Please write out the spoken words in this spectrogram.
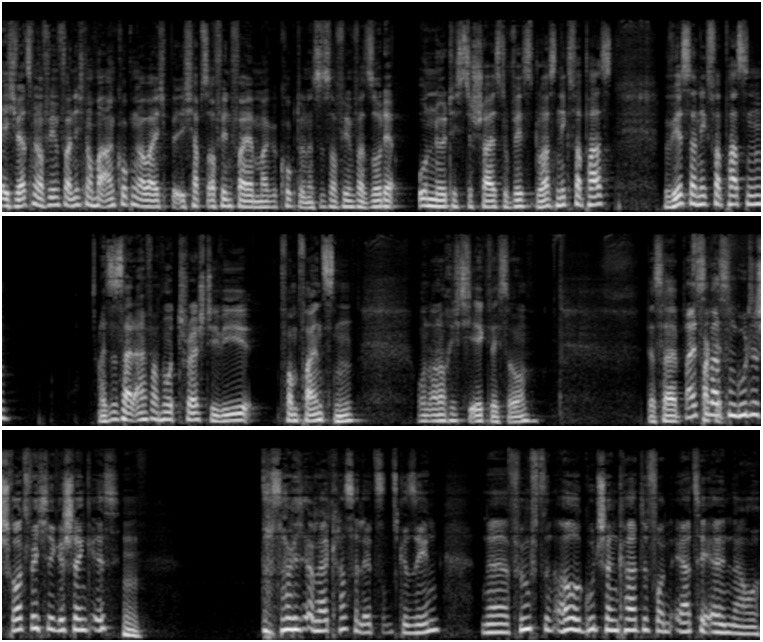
Ich werde es mir auf jeden Fall nicht nochmal angucken, aber ich, ich habe es auf jeden Fall mal geguckt und es ist auf jeden Fall so der unnötigste Scheiß. Du, wirst, du hast nichts verpasst, du wirst da nichts verpassen. Es ist halt einfach nur Trash-TV vom Feinsten und auch noch richtig eklig so. Deshalb. Weißt du, was it. ein gutes Schrottwichtelgeschenk ist? Hm. Das habe ich an der Kasse letztens gesehen. Eine 15 Euro Gutscheinkarte von RTL Now.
